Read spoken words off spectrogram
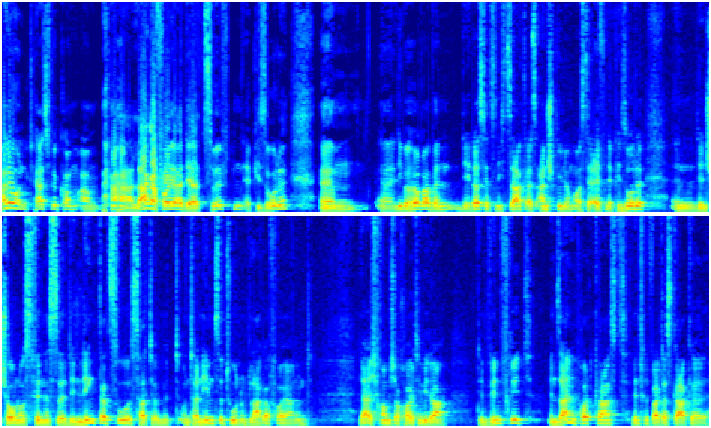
Hallo und herzlich willkommen am Lagerfeuer der zwölften Episode. Ähm, äh, liebe Hörer, wenn dir das jetzt nicht sagt, als Anspielung aus der elften Episode, in den Shownotes findest du den Link dazu. Es hatte mit Unternehmen zu tun und Lagerfeuern. Und ja, ich freue mich auch heute wieder, dem Winfried in seinem Podcast, Winfried Walters-Garke,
